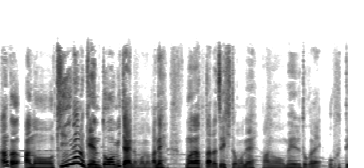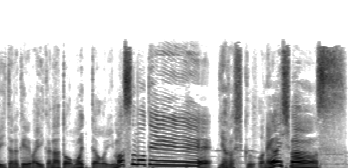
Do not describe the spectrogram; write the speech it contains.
なんか、あの、気になる言動みたいなものがね、まあだったらぜひともね、あの、メールとかで送っていただければいいかなと思っておりますので、よろしくお願いします。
